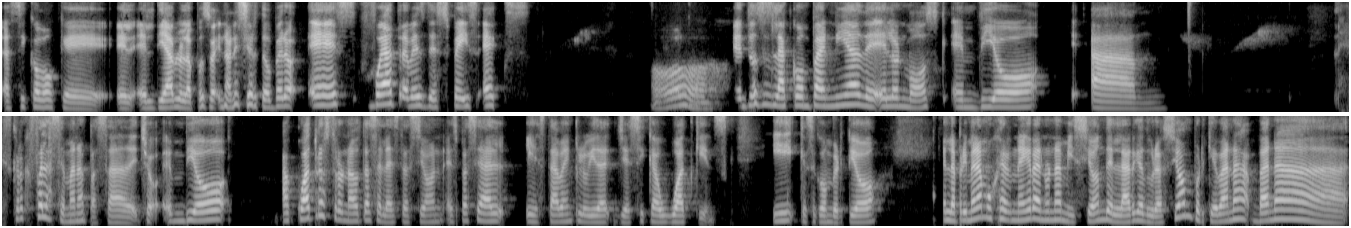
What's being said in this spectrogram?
así como que el, el diablo la puso, no, no es cierto, pero es, fue a través de SpaceX. Oh. Entonces la compañía de Elon Musk envió creo que fue la semana pasada, de hecho, envió a cuatro astronautas a la estación espacial y estaba incluida Jessica Watkins y que se convirtió en la primera mujer negra en una misión de larga duración porque van a, van a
